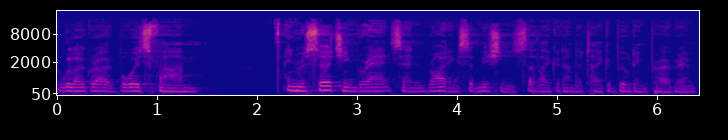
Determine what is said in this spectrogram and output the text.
the Willow Grove Boys Farm in researching grants and writing submissions so they could undertake a building program.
